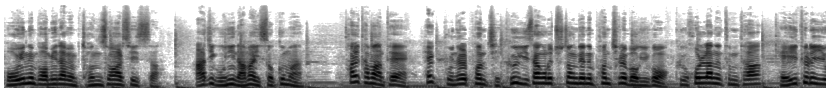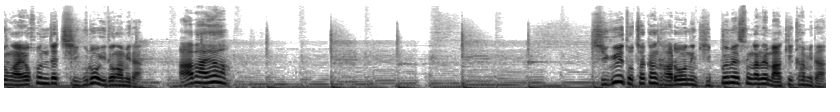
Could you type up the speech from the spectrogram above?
보이는 범위라면 전송할 수 있어. 아직 운이 남아 있었구만. 타이타마한테 핵 분열 펀치 그 이상으로 추정되는 펀치를 먹이고 그 혼란은 틈타 게이트를 이용하여 혼자 지구로 이동합니다. 아봐요. 지구에 도착한 가로우는 기쁨의 순간을 만끽합니다.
